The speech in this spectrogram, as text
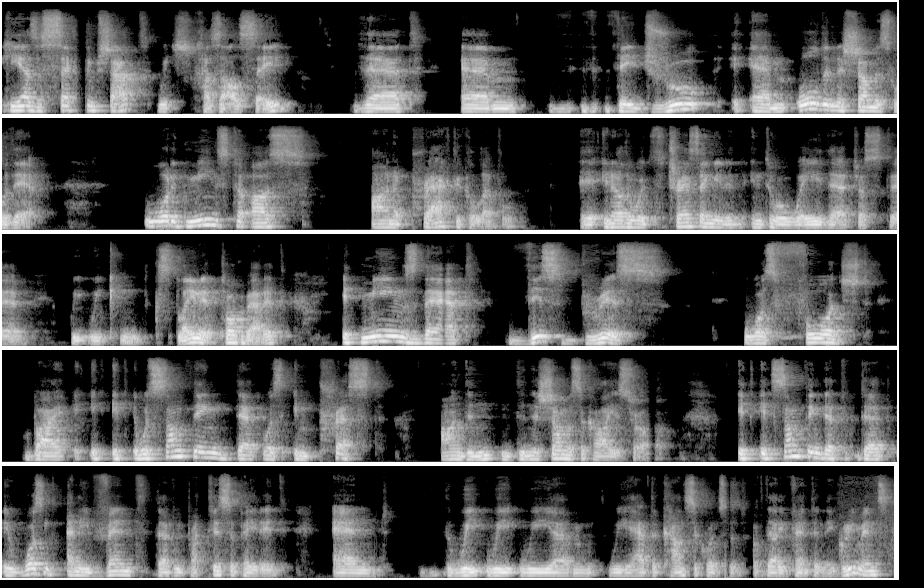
he has a second shot, which Chazal say, that um, they drew, um, all the neshamas were there. What it means to us on a practical level in other words, translating it into a way that just uh, we, we can explain it, talk about it, it means that this bris was forged by, it, it, it was something that was impressed on the, the Neshama Sakal Yisrael. It, it's something that, that it wasn't an event that we participated and we we we um, we have the consequences of that event and agreements.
